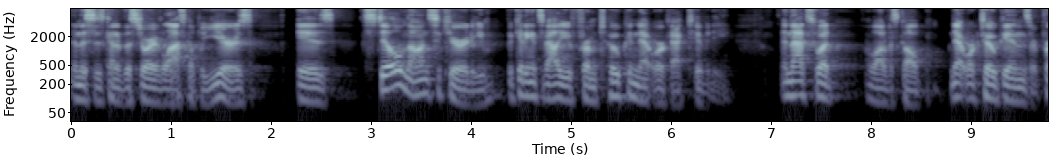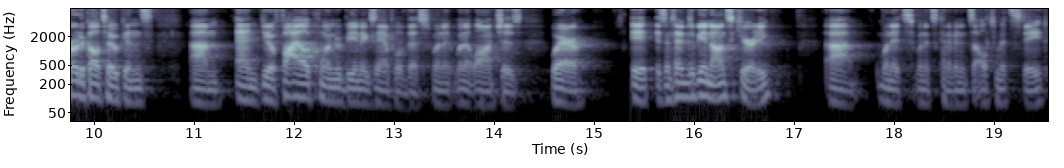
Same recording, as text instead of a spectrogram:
and this is kind of the story of the last couple of years, is still non-security, but getting its value from token network activity. And that's what a lot of us call network tokens or protocol tokens. Um, and you know, Filecoin would be an example of this when it when it launches, where it is intended to be a non-security uh, when it's when it's kind of in its ultimate state,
